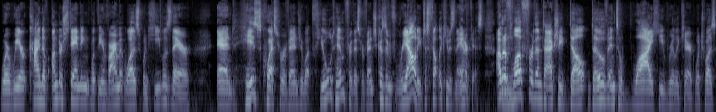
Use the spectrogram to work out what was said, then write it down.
where we are kind of understanding what the environment was when he was there and his quest for revenge and what fueled him for this revenge because in reality it just felt like he was an anarchist. I would have loved for them to actually del- dove into why he really cared which was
